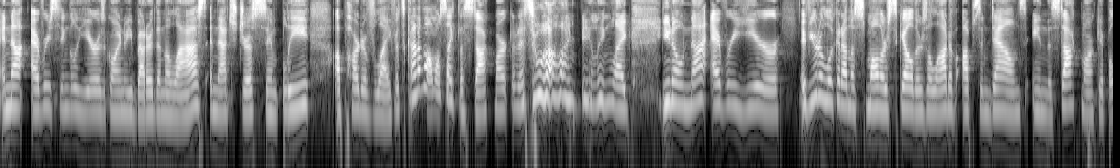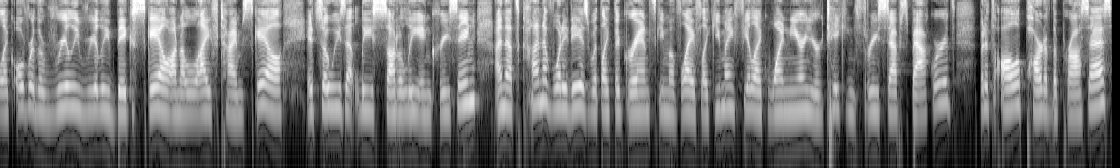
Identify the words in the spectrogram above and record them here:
and not every single year is going to be better than the last. And that's just simply a part of life. It's kind of almost like the stock market as well. I'm feeling like, you know, not every year, if you were to look at it on the smaller scale, there's a lot of ups and downs in the stock market, but like over the really, really, big scale on a lifetime scale, it's always at least subtly increasing. And that's kind of what it is with like the grand scheme of life. Like you might feel like one year you're taking three steps backwards, but it's all a part of the process.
